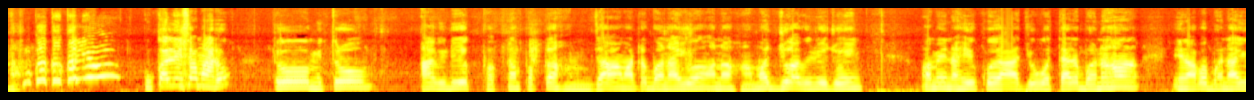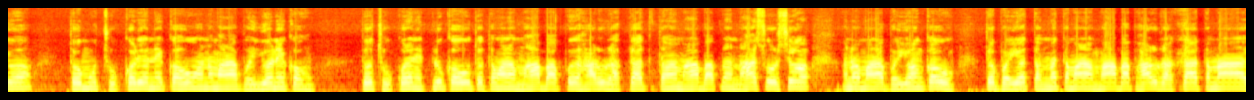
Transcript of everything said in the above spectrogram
હા. કુકલ્યું છે મારું. તો મિત્રો આ વીડિયો એક ફક્ત ફક્ત સમજાવવા માટે બનાવ્યો અને સમજો આ વીડિયો જોઈને. અમે નહીં, કોઈ આ જેવું અત્યારે બને એના પર બનાવ્યો, તો હું છોકરીઓને કહું અને મારા ભાઈઓને કહું. તો છોકરાને એટલું કહું, તો તમારા મા બાપ સારું રાખતા હતા તમે મારા બાપને ના છોડશો અને મારા ભાઈઓને કહું. તો ભાઈઓ, તમને તમારા મા બાપ સારું રાખતા, તમારા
